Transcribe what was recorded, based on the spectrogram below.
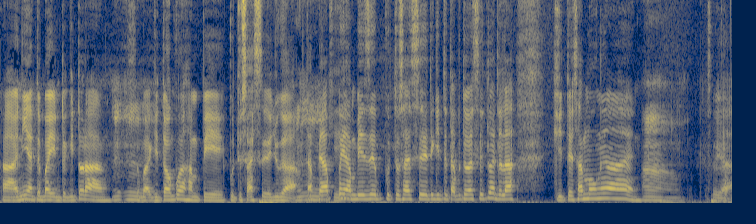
Ah, Ni yang terbaik untuk kita orang Mm-mm. Sebab kita orang pun hampir Putus asa juga Mm-mm. Tapi apa yang beza Putus asa dan Kita tak putus asa tu adalah Kita sambung kan Ha. So ya yeah.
